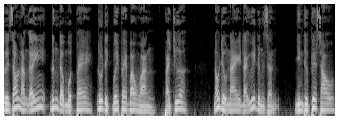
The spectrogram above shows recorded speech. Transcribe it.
Người giáo làng ấy đứng đầu một phe, đối địch với phe bao hoàng, phải chưa? Nói điều này đại úy đừng giận, nhìn từ phía sau,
